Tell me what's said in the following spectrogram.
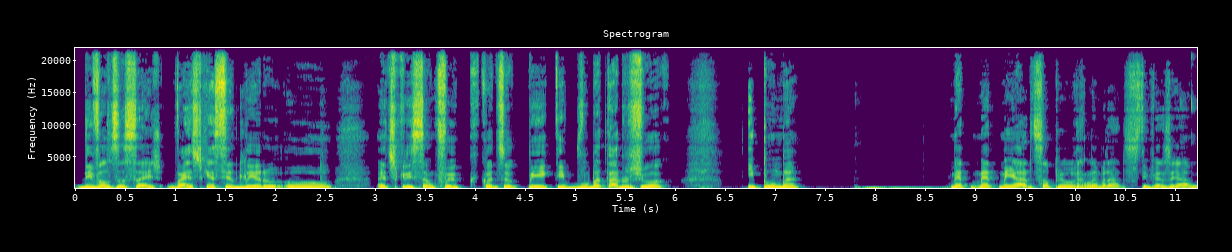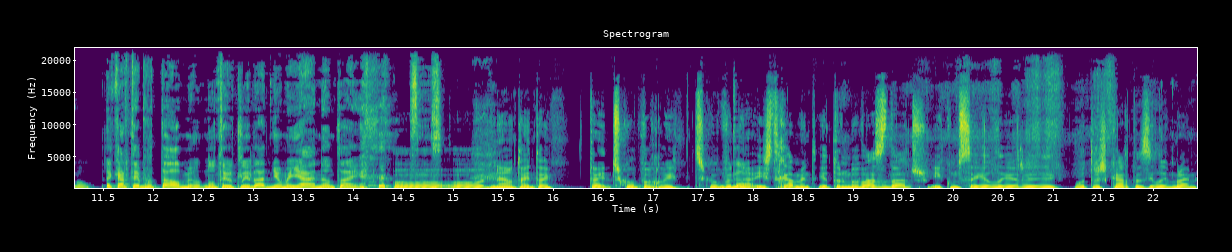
nível 16, vai esquecer de ler o, o, a descrição que foi o que aconteceu comigo, tipo, vou matar o jogo e pumba, Mete, mete meia arte só para eu relembrar, se tiveres aí à mão. A carta é brutal, meu. Não tem utilidade nenhuma. Já, não tem. Oh, oh, não, tem, tem. tem. Desculpa, Rui. Desculpa. Então. Não, isto realmente. Eu estou numa base de dados e comecei a ler uh, outras cartas e lembrei-me.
